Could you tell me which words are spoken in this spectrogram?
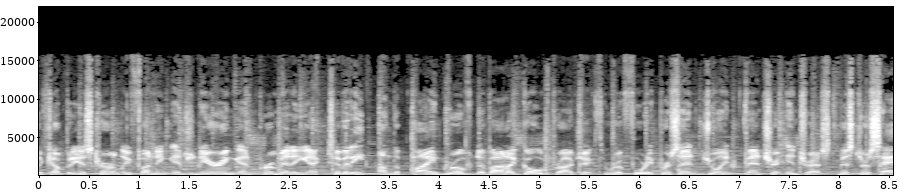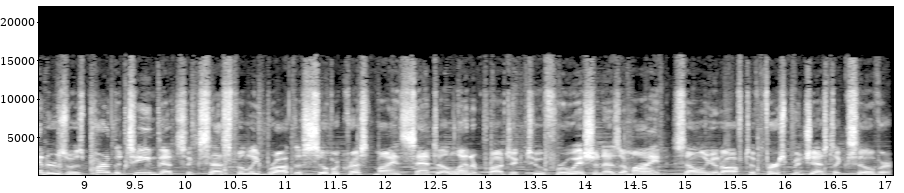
The company is currently funding engineering and permitting activity on the Pine Grove, Nevada Gold Project through a 40% joint venture interest. Mr. Sanders was was part of the team that successfully brought the Silvercrest Mine Santa Elena project to fruition as a mine, selling it off to First Majestic Silver.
